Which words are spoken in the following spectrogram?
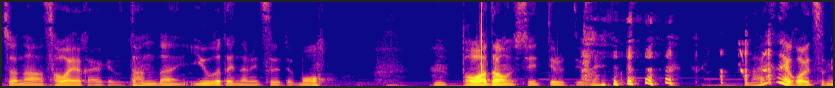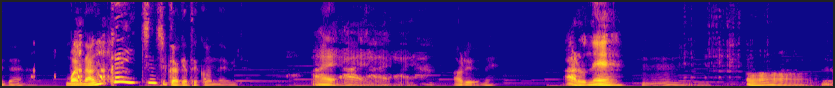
ちゃな、爽やかやけど、だんだん夕方になるにつれてもう、パワーダウンしていってるっていうね。何やねん、こいつ、みたいな。お前何回一日かけてくんねん、みたいはいはいはいはい。な。あるよね。あるね。うん。あうん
